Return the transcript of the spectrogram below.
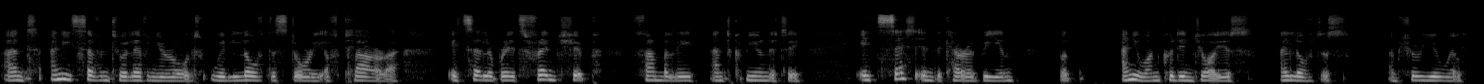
and any 7 to 11 year old will love the story of Clara. It celebrates friendship, family, and community. It's set in the Caribbean, but anyone could enjoy it. I loved it. I'm sure you will.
